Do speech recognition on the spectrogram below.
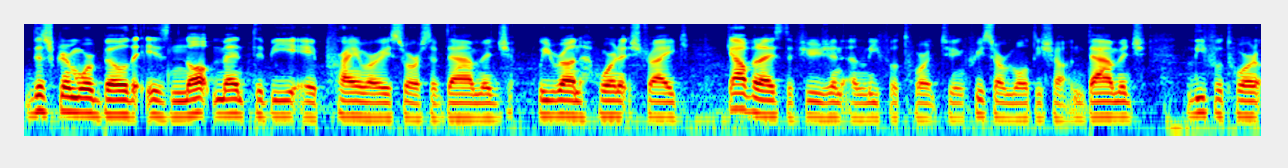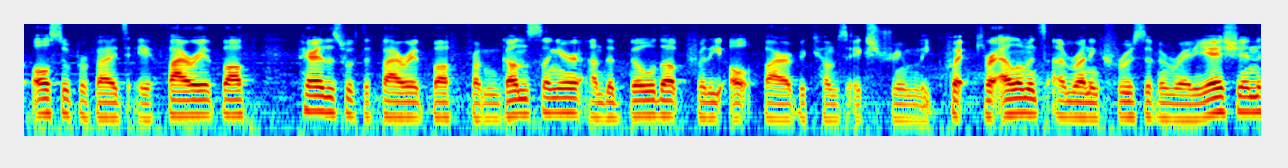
This Grimoire build is not meant to be a primary source of damage. We run Hornet Strike, Galvanized Diffusion, and Lethal Torrent to increase our multi-shot and damage. Lethal Torrent also provides a fire rate buff, Pair this with the fire rate buff from Gunslinger and the build up for the alt fire becomes extremely quick. For elements I'm running corrosive and radiation,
